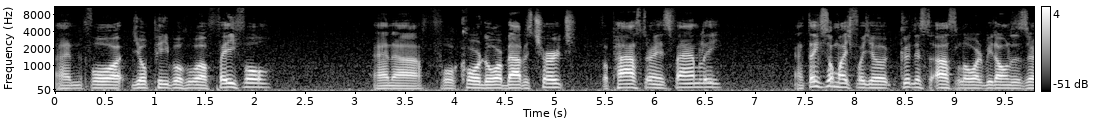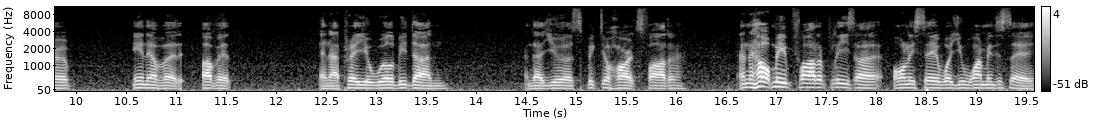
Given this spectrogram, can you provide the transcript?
and for your people who are faithful, and uh, for Corridor Baptist Church, for Pastor and his family. And thanks so much for your goodness to us, Lord. We don't deserve any of it, of it. And I pray your will be done, and that you speak to hearts, Father. And help me, Father, please uh, only say what you want me to say.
